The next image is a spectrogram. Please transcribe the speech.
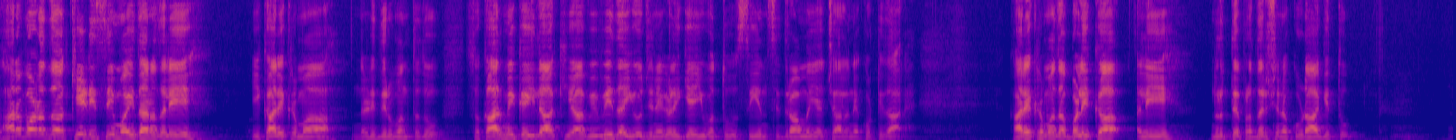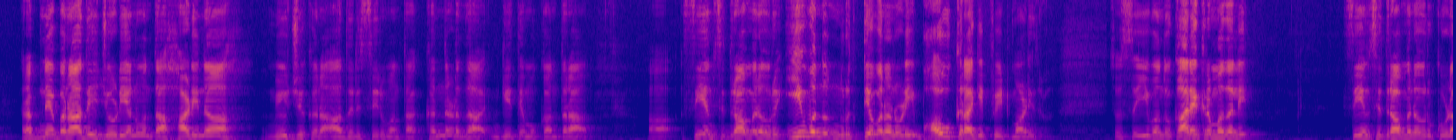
ಧಾರವಾಡದ ಕೆ ಡಿ ಸಿ ಮೈದಾನದಲ್ಲಿ ಈ ಕಾರ್ಯಕ್ರಮ ನಡೆದಿರುವಂಥದ್ದು. ಸೊ, ಕಾರ್ಮಿಕ ಇಲಾಖೆಯ ವಿವಿಧ ಯೋಜನೆಗಳಿಗೆ ಇವತ್ತು ಸಿ ಎನ್ ಸಿದ್ದರಾಮಯ್ಯ ಚಾಲನೆ ಕೊಟ್ಟಿದ್ದಾರೆ. ಕಾರ್ಯಕ್ರಮದ ಬಳಿಕ ಅಲ್ಲಿ ನೃತ್ಯ ಪ್ರದರ್ಶನ ಕೂಡ ಆಗಿತ್ತು. ರಬ್ನೆ ಬನಾದಿ ಜೋಡಿ ಅನ್ನುವಂಥ ಹಾಡಿನ ಮ್ಯೂಸಿಕನ್ನು ಆಧರಿಸಿರುವಂಥ ಕನ್ನಡದ ಗೀತೆ ಮುಖಾಂತರ ಸಿ ಎಂ ಸಿದ್ದರಾಮಯ್ಯನವರು ಈ ಒಂದು ನೃತ್ಯವನ್ನು ನೋಡಿ ಭಾವುಕರಾಗಿ ಟ್ವೀಟ್ ಮಾಡಿದರು. ಸ- ಈ ಒಂದು ಕಾರ್ಯಕ್ರಮದಲ್ಲಿ ಸಿ ಎಂ ಸಿದ್ದರಾಮಯ್ಯನವರು ಕೂಡ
